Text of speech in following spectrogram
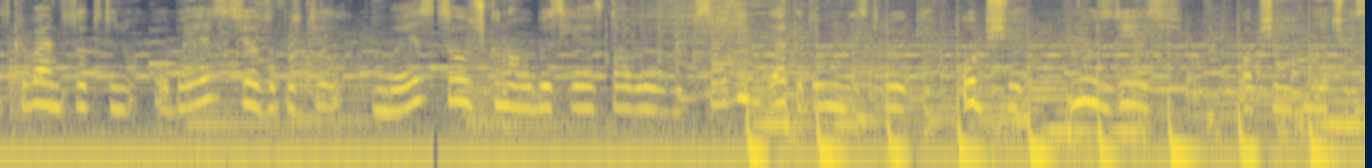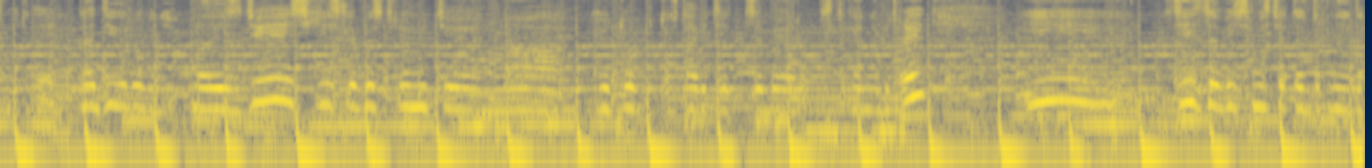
Открываем, собственно, OBS. Все, запустил OBS. Ссылочку на OBS я оставлю в описании. Да, готовим настройки. Общие. Ну, здесь вообще нечего смотреть. Кодирование. Э, здесь, если вы стримите на YouTube, то ставите CBR постоянный битрейт. И здесь в зависимости от интернета.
